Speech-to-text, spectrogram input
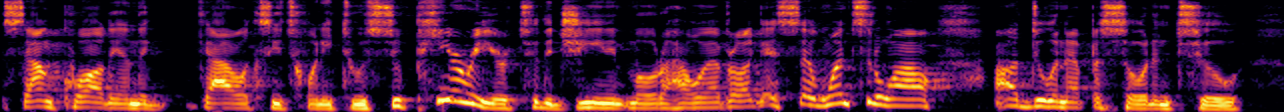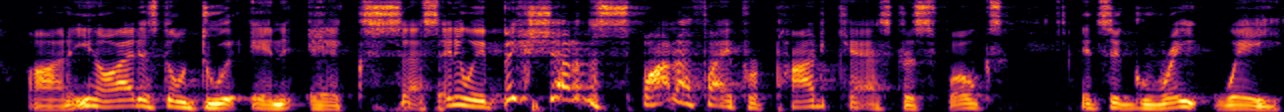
sound quality on the Galaxy 22 is superior to the G Moto. However, like I said, once in a while I'll do an episode and two on. You know, I just don't do it in excess. Anyway, big shout out to Spotify for podcasters, folks. It's a great way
